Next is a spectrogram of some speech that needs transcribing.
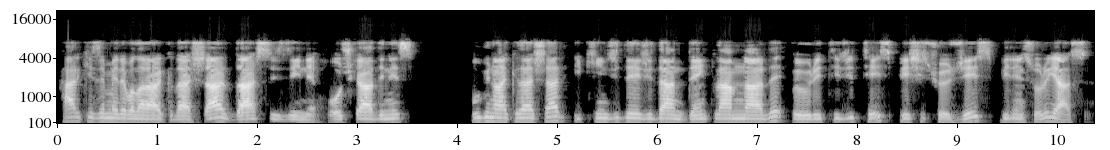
Herkese merhabalar arkadaşlar. Ders izleyine hoş geldiniz. Bugün arkadaşlar ikinci dereceden denklemlerde öğretici test 5'i çözeceğiz. Birinci soru gelsin.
